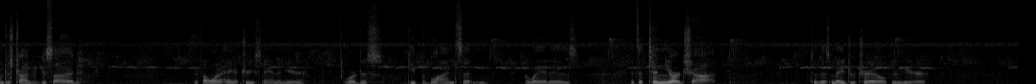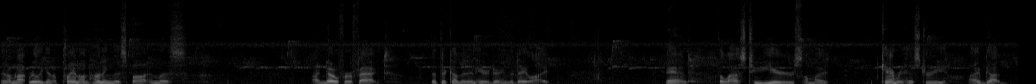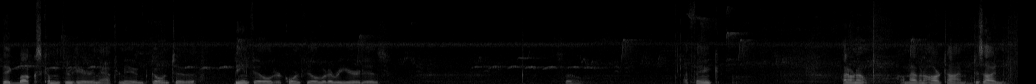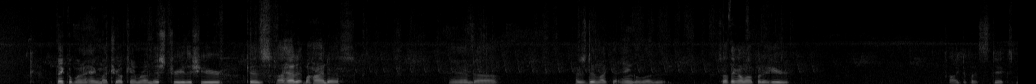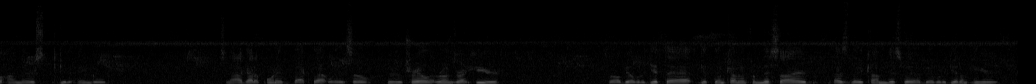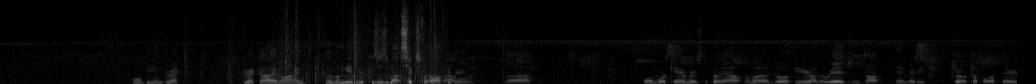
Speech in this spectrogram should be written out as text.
I'm just trying to decide if I want to hang a tree stand in here or just keep the blind sitting the way it is. It's a 10 yard shot to this major trail through here. And I'm not really going to plan on hunting this spot unless I know for a fact that they're coming in here during the daylight. And the last two years on my camera history, I've got big bucks coming through here in the afternoon going to the bean field or cornfield, whatever year it is. So I think, I don't know, I'm having a hard time deciding. I think I'm going to hang my trail camera on this tree this year because I had it behind us and uh, I just didn't like the angle of it. So I think I'm going to put it here. I like to put sticks behind there to get it angled. So now I got it pointed back that way so there's a trail that runs right here. So I'll be able to get that, get them coming from this side as they come this way, I'll be able to get them here. Won't be in direct direct eye line of them either because it's about six foot off the ground. Uh, four more cameras to put out. I'm gonna go up here on the ridge and top and maybe throw a couple up there.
